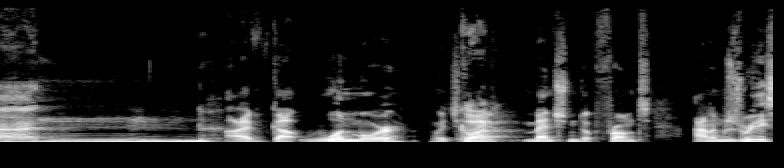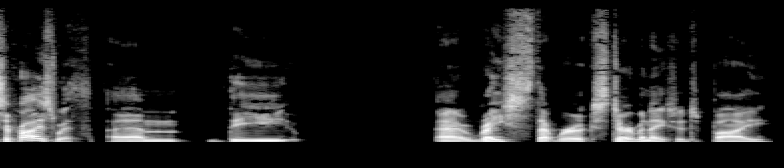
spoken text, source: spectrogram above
and I've got one more, which Go I on. mentioned up front, and I was really surprised with. Um, the uh, race that were exterminated by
